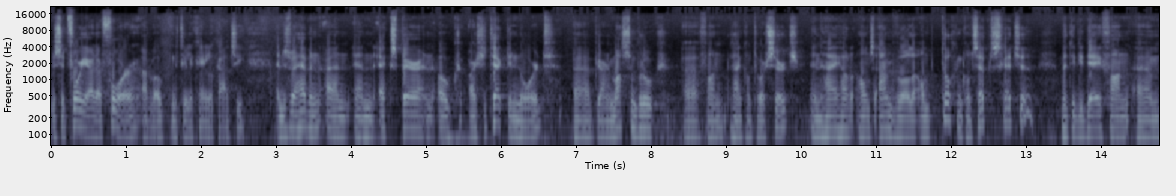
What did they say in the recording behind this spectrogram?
Dus het voorjaar daarvoor hadden we ook natuurlijk geen locatie. En dus we hebben een, een expert en ook architect in Noord, uh, Bjarne Massenbroek uh, van zijn kantoor Search. En hij had ons aanbevolen om toch een concept te schetsen met het idee van ehm,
